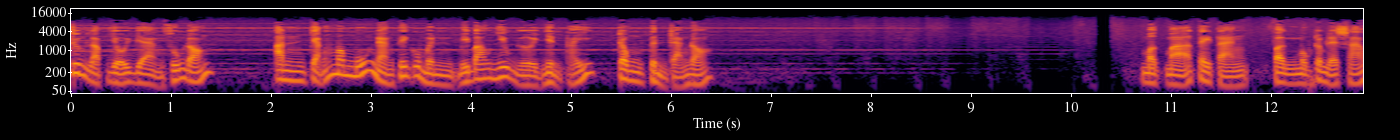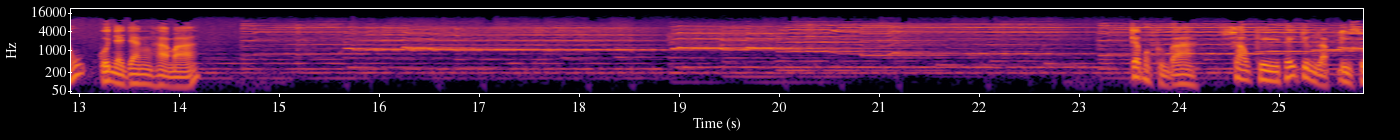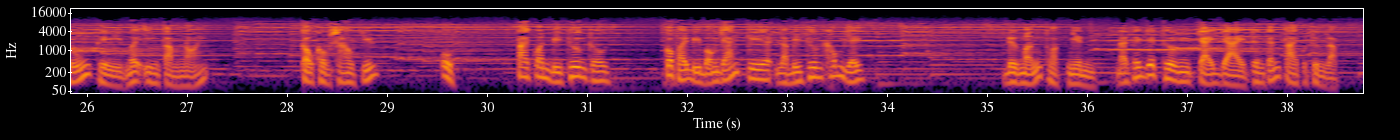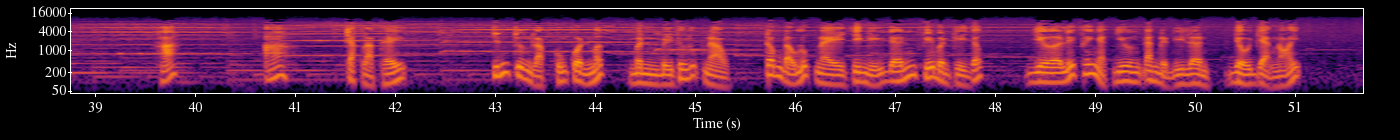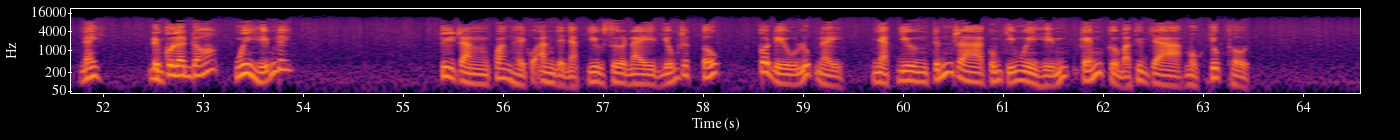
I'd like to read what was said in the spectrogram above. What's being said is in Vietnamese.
Trương Lập vội vàng xuống đón. Anh chẳng mong muốn nàng tiên của mình bị bao nhiêu người nhìn thấy trong tình trạng đó. Mật mã Tây Tạng phần 106 của nhà văn Hà Mã Trong một cường ba, sau khi thấy Trương Lập đi xuống thì mới yên tâm nói. Cậu không sao chứ? Tay của anh bị thương rồi. Có phải bị bọn gián kia là bị thương không vậy? Đường Mẫn thoạt nhìn đã thấy vết thương chạy dài trên cánh tay của Trương Lập. Hả? À, chắc là thế. Chính Trương Lập cũng quên mất mình bị thương lúc nào. Trong đầu lúc này chỉ nghĩ đến phía bên kia dốc. Vừa liếc thấy Nhạc Dương đang định đi lên, vội vàng nói. Này, đừng có lên đó, nguy hiểm đấy. Tuy rằng quan hệ của anh và Nhạc Dương xưa nay vốn rất tốt, có điều lúc này Nhạc Dương tính ra cũng chỉ nguy hiểm kém cường bà thiếu gia một chút thôi.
